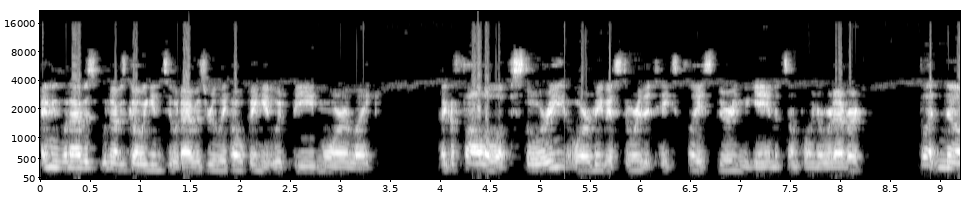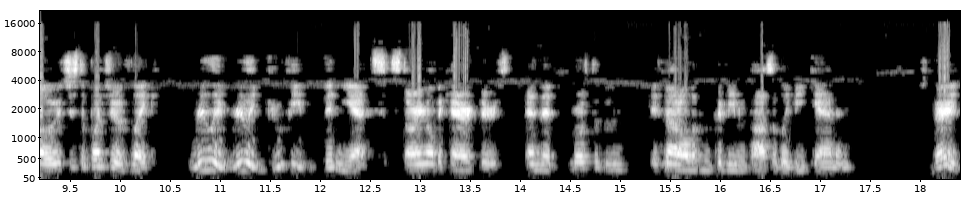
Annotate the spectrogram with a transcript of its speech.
I mean, when I was when I was going into it, I was really hoping it would be more like like a follow up story, or maybe a story that takes place during the game at some point or whatever. But no, it was just a bunch of like really, really goofy vignettes starring all the characters, and that most of them, if not all of them, couldn't even possibly be canon. It's very,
